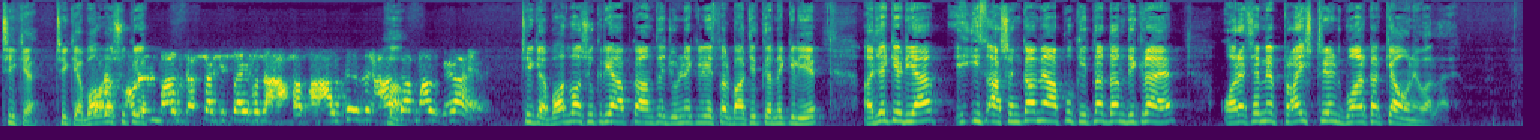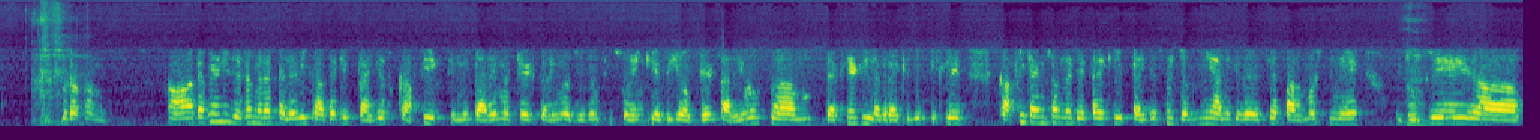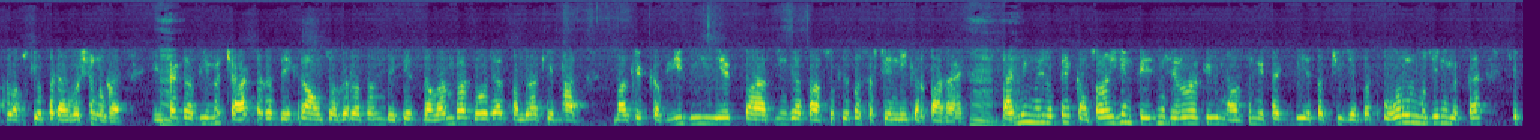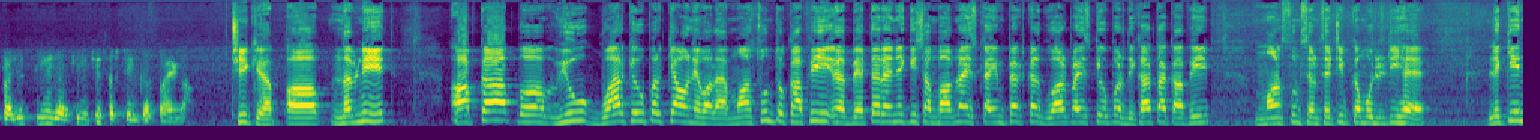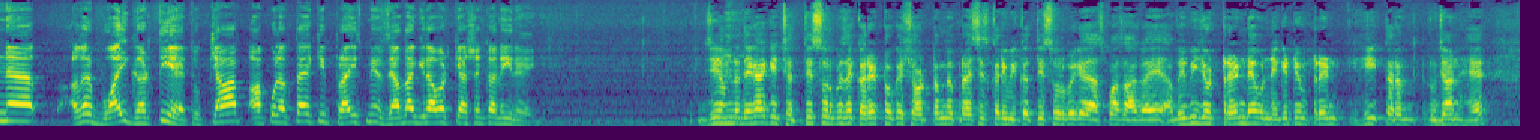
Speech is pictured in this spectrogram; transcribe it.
ठीक है ठीक है बहुत बहुत शुक्रिया। माल जाता कितना आलते से आधा हाँ। माल गया है। ठीक है बहुत बहुत शुक्रिया आपका हमसे जुड़ने के लिए इस पर बातचीत करने के लिए। अजय केडिया इस आशंका में आपको कितना दम दिख रहा है और ऐसे में प्राइस ट्रेंड ग्वार का क्या होने वाला है? डेफिनेटली जैसे मैंने पहले भी कहा था कि प्राइजेस काफ़ी एक सीमित दायरे में ट्रेड करेंगे और जीवन सिंह सोइंग की अभी जो अपडेट्स आ रही है वो डेफिनेटली लग रहा है क्योंकि पिछले काफ़ी टाइम से हमने देखा है कि प्राइजेस में जम नहीं आने की वजह से फार्मर्स ने दूसरे क्रॉप्स के ऊपर डाइवर्शन हो रहा है इनफैक्ट हम्म। अभी मैं चार्ट अगर देख रहा हूँ तो अगर हम देखें नवंबर 2015 के बाद मार्केट कभी भी ये तीन हज़ार पाँच सौ के ऊपर सस्टेन नहीं कर पा रहा है। Timing hmm, hmm. मुझे लगता है कंसोलिडेशन फ़ेज़ में ज़रूर है क्योंकि मानसून इफ़ेक्ट भी है सब चीज़ें बट ओवरऑल मुझे नहीं लगता कि प्राइजेस तीन हज़ार के नीचे सस्टेन कर पाएगा। ठीक है नवनीत आपका व्यू ग्वार के ऊपर क्या होने वाला है? मानसून तो काफ़ी बेहतर रहने की संभावना इसका इम्पैक्ट कल ग्वार प्राइस के ऊपर दिखा था काफ़ी मानसून सेंसेटिव कमोडिटी है। लेकिन अगर बुआई घटती है तो क्या आपको लगता है कि प्राइस में ज़्यादा गिरावट की आशंका नहीं रहेगी? जी हमने देखा है कि छत्तीस सौ से करेक्ट होकर शॉर्ट टर्म में प्राइसेस करीब इकतीस सौ के आसपास आ गए अभी भी जो ट्रेंड है वो नेगेटिव ट्रेंड ही तरफ़ रुझान है।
